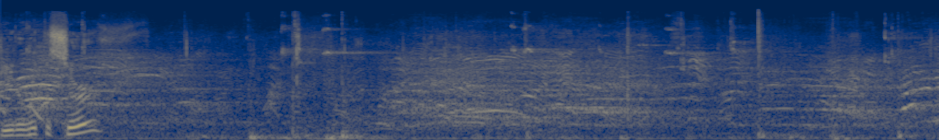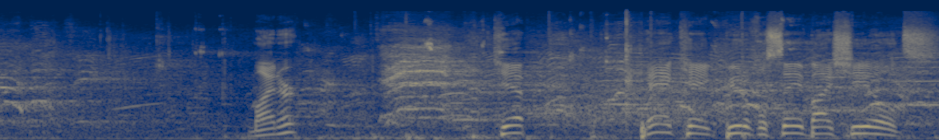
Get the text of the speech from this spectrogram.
Jeter with the serve. Miner. Kipp. Pancake. Beautiful save by Shields.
